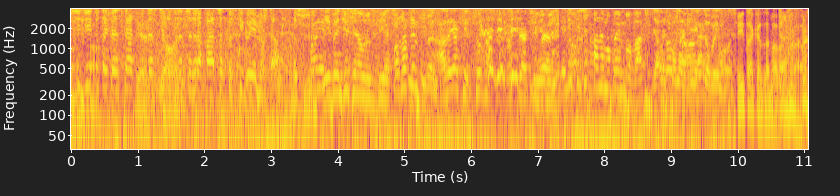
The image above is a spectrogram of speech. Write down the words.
co się dzieje tutaj, to jest teatr groteski rzucony przez Rafała Trzaskowskiego i jego sztab. Nie będziecie nam rozbijać Poza tym, Ale jakie? Co znaczy rozbijać event? ja nie chcę się z panem obejmować. Ja też pana się nie chcę obejmować. I taka zabawa trwała.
